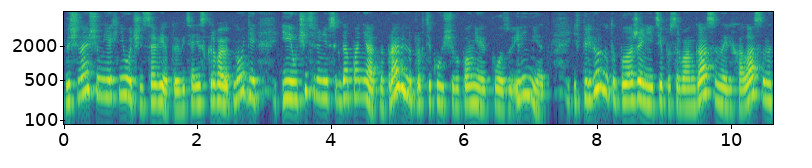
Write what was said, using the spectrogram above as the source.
Начинающим я их не очень советую, ведь они скрывают ноги, и учителю не всегда понятно, правильно практикующий выполняет позу или нет. И в перевернутом положении типа сарвангасана или халасаны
